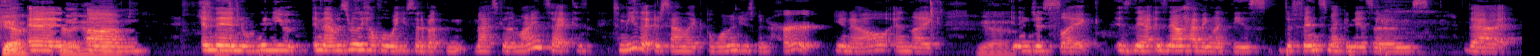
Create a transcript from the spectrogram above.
Yeah. And yeah, yeah, um and then when you and that was really helpful what you said about the masculine mindset because to me that just sounded like a woman who's been hurt you know? And like yeah. and just like is there is now having like these defense mechanisms that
